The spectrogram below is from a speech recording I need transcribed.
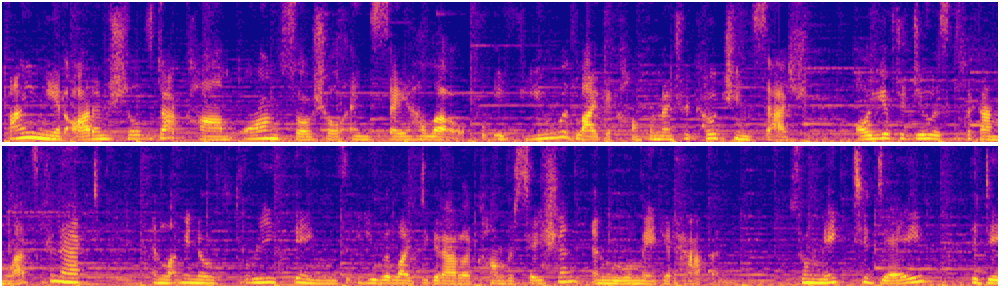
Find me at autumnshields.com or on social and say hello. If you would like a complimentary coaching sesh, all you have to do is click on Let's Connect and let me know three things you would like to get out of the conversation, and we will make it happen. So make today the day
